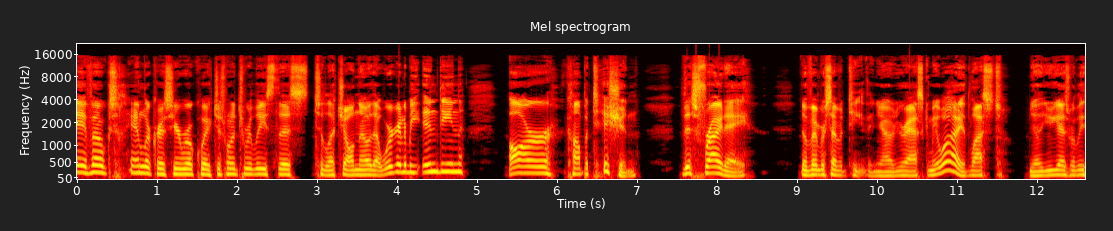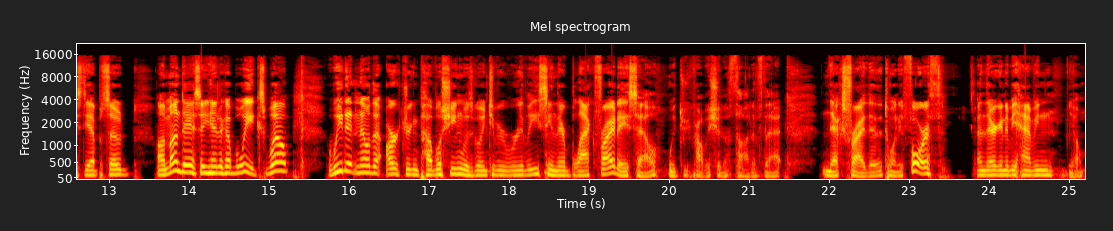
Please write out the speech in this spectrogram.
Hey folks, Handler Chris here real quick. Just wanted to release this to let y'all know that we're going to be ending our competition this Friday, November 17th. And you know, you're asking me why last, you know, you guys released the episode on Monday. So you had a couple weeks. Well, we didn't know that Arc Dream Publishing was going to be releasing their Black Friday sale, which we probably should have thought of that next Friday, the 24th. And they're going to be having, you know,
